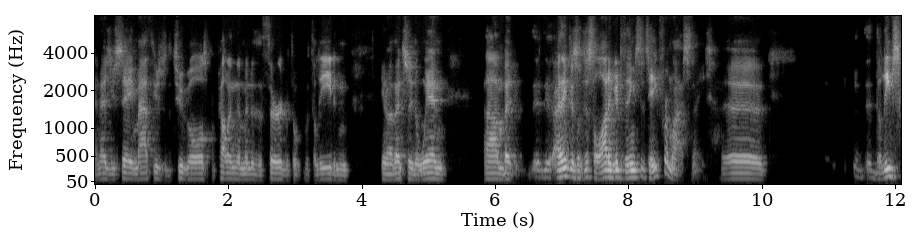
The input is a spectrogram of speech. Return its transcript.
And as you say, Matthews with the two goals, propelling them into the third with the, with the lead, and you know eventually the win. Um, but I think there's just a lot of good things to take from last night. Uh, the Leafs,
